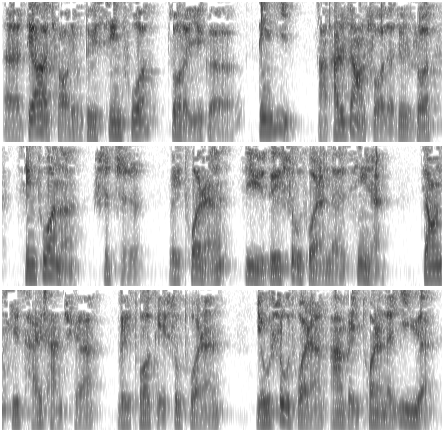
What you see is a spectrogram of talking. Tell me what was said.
呃，第二条有对信托做了一个定义啊，他是这样说的，就是说信托呢是指委托人基于对受托人的信任。将其财产权委托给受托人，由受托人按委托人的意愿，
